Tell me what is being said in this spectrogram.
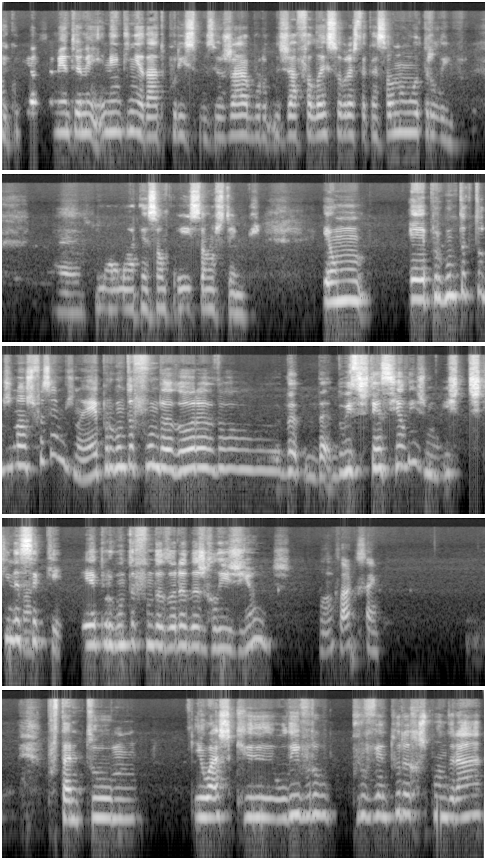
e curiosamente eu nem, nem, tinha dado por isso, mas eu já, já falei sobre esta canção num outro livro. Uh, chamaram atenção para isso há uns tempos. É um, é a pergunta que todos nós fazemos, não é? É a pergunta fundadora do, do, do existencialismo. Isto destina-se claro. a quê? É a pergunta fundadora das religiões. É? Claro que sim. Portanto, eu acho que o livro, porventura, responderá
